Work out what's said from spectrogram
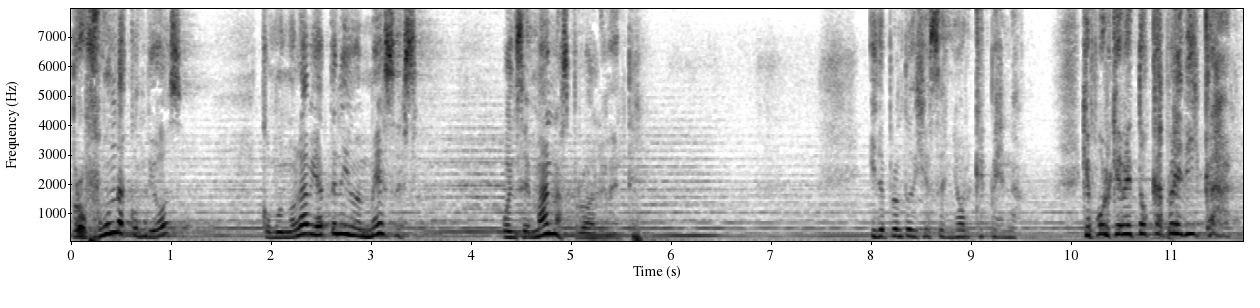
profunda con Dios, como no la había tenido en meses o en semanas probablemente. Y de pronto dije, Señor, qué pena que porque me toca predicar.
